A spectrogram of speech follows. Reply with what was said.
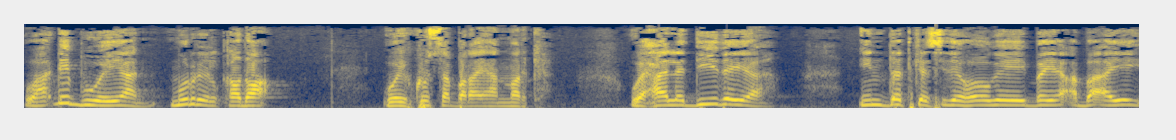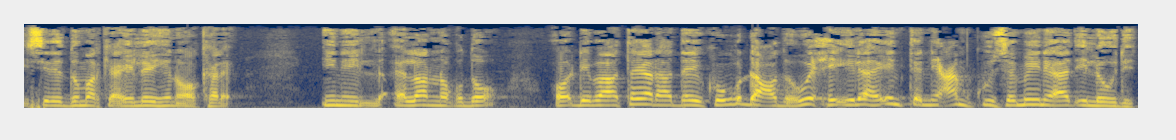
waa dhib weeyaan muri lqadaa way ku sabrayaan marka. Waxaa la diidayaa in dadka sida hoogayay ba'ayay sida dumarka ay leeyihiin oo kale inay la noqdo oo dhibaato yar hadday kugu dhacdo wixii ilaahay inta nicamkuu sameynaya aada ilowdid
